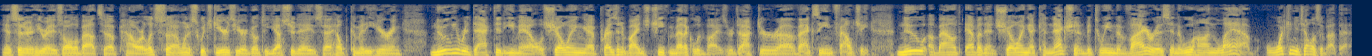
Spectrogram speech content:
Yeah, Senator Hira is all about uh, power. Let's. Uh, I want to switch gears here. Go to yesterday's uh, Help Committee hearing. Newly redacted emails showing uh, President Biden's chief medical advisor, Dr. Uh, Vaccine Fauci, knew about evidence showing a connection between the virus and the Wuhan lab. What can you tell us about that?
